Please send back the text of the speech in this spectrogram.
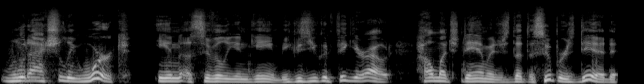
would actually work in a civilian game because you could figure out how much damage that the supers did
